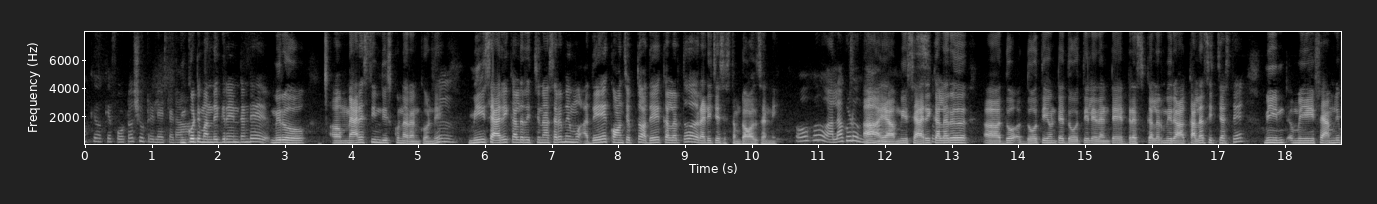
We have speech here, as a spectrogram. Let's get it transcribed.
Okay okay. Photoshoot related? ఇంకోటి మన దగ్గర ఏంటంటే మీరు మ్యారేజ్ థీమ్ తీసుకున్నారు అనుకోండి మీ శారీ కలర్ ఇచ్చినా సరే మేము అదే కాన్సెప్ట్తో అదే కలర్తో రెడీ చేసిస్తాం డాల్స్ అన్ని. ఓహో అలా కూడా యా మీ శారీ కలర్ ధోతి ఉంటే ధోతి లేదంటే డ్రెస్ కలర్ మీరు ఆ కలర్స్ ఇచ్చేస్తే మీ మీ ఫ్యామిలీ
